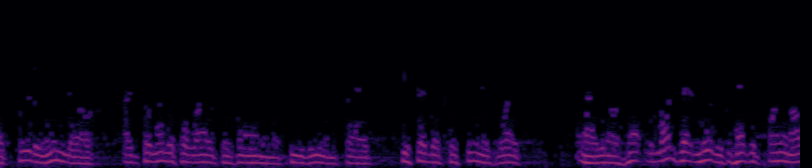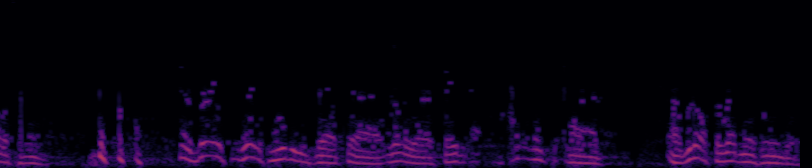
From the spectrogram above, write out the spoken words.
that through the window, uh, it's a Wonderful Life is on in the TV inside. He said that Christina's wife, uh, you know, ha- loves that movie, has it playing all the time. There are various, various movies that uh, really are favorite. I think uh, uh, Rudolph the Red-Nosed Reindeer.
